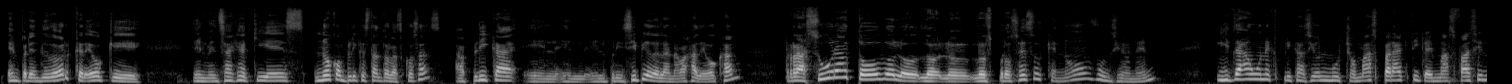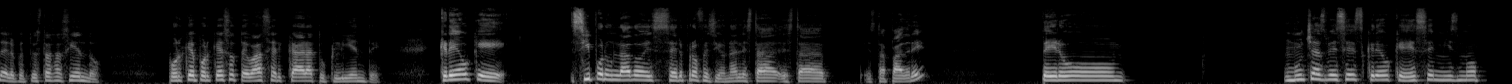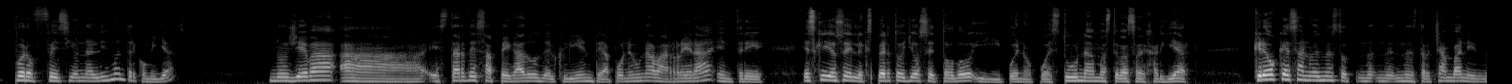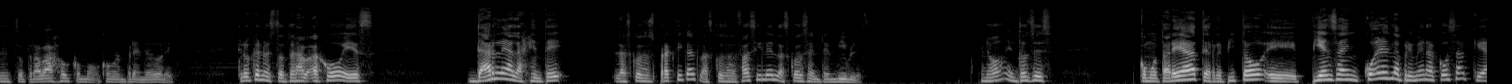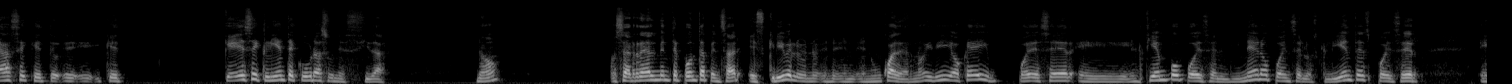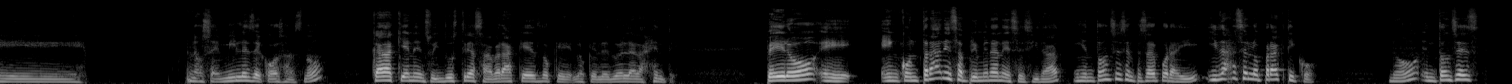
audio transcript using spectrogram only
emprendedor, creo que el mensaje aquí es no compliques tanto las cosas, aplica el, el, principio de la navaja de Ockham, rasura todos los procesos que no funcionen y da una explicación mucho más práctica y más fácil de lo que tú estás haciendo. ¿Por qué? Porque eso te va a acercar a tu cliente. Creo que sí, por un lado es ser profesional, está, está, está padre, pero muchas veces creo que ese mismo profesionalismo, entre comillas, nos lleva a estar desapegados del cliente, a poner una barrera entre es que yo soy el experto, yo sé todo y bueno, pues tú nada más te vas a dejar guiar. Creo que esa no es nuestro, nuestra chamba ni nuestro trabajo como, como emprendedores. Creo que nuestro trabajo es darle a la gente las cosas prácticas, las cosas fáciles, las cosas entendibles. ¿No? Entonces, como tarea, te repito, eh, piensa en cuál es la primera cosa que hace que, eh, que, que, ese cliente cubra su necesidad. ¿No? O sea, realmente ponte a pensar, escríbelo en, un cuaderno y di, ok, puede ser eh, el tiempo, puede ser el dinero, pueden ser los clientes, puede ser, no sé, miles de cosas, ¿no? Cada quien en su industria sabrá qué es lo que, lo que le duele a la gente. Pero eh, encontrar esa primera necesidad y entonces empezar por ahí y dárselo práctico. ¿No? Entonces,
